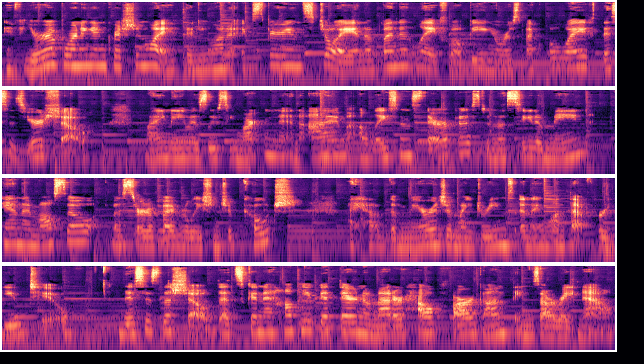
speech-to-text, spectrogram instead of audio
If you're a born again Christian wife and you want to experience joy and abundant life while being a respectful wife, this is your show. My name is Lucy Martin, and I'm a licensed therapist in the state of Maine, and I'm also a certified relationship coach I have the marriage of my dreams, and I want that for you too. This is the show that's going to help you get there no matter how far gone things are right now.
